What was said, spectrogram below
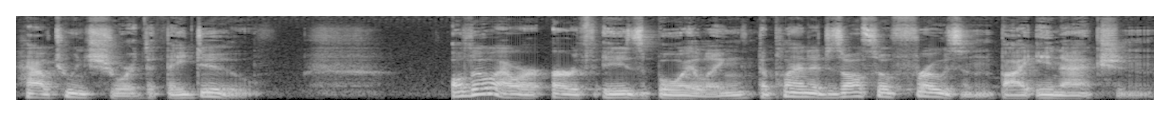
how to ensure that they do. Although our Earth is boiling, the planet is also frozen by inaction.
